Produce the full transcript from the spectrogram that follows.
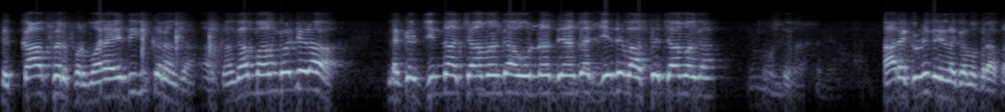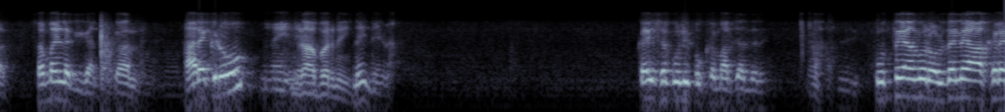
تے کافر فرمایا یہ بھی کراں گا۔ آکھاں گا مانگو جڑا۔ لیکن جنہ چاہواں گا اونا دیاں گا جے دے واسطے چاہواں گا۔ ہر ایک نو نہیں دینے لگا میں برابر۔ سمجھ لگی گل؟ گل۔ ہر ایک نو برابر نہیں۔ نہیں دینا۔ کئی سکولی بھوکے مر جاندے نے۔ کتے واگ رولتے ہیں آخر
